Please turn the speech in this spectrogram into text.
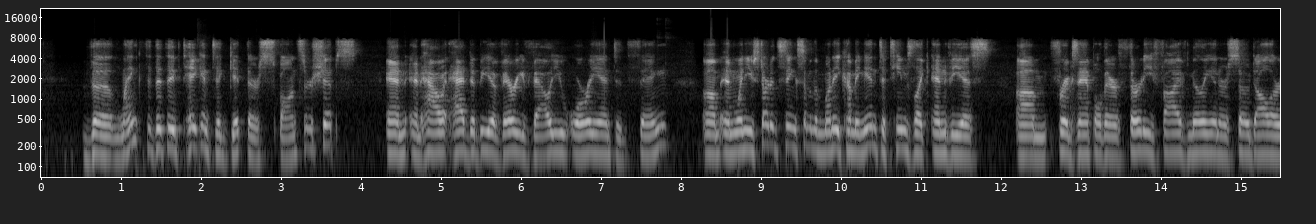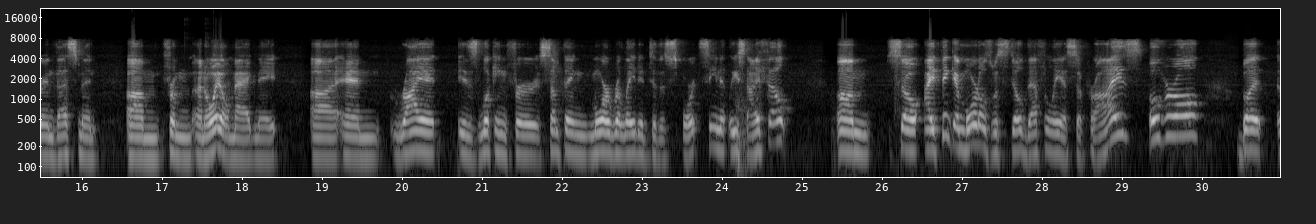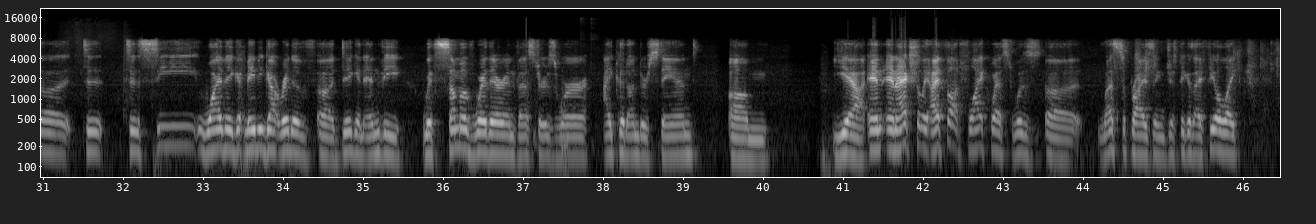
the length that they've taken to get their sponsorships and and how it had to be a very value oriented thing. Um, and when you started seeing some of the money coming into teams like EnVyUs, um, for example, their 35 million or so dollar investment um, from an oil magnate, uh, and Riot is looking for something more related to the sports scene. At least I felt. Um, so I think Immortals was still definitely a surprise overall, but uh, to to see why they got, maybe got rid of uh, Dig and Envy with some of where their investors were, I could understand. Um, yeah, and and actually, I thought FlyQuest was uh, less surprising just because I feel like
